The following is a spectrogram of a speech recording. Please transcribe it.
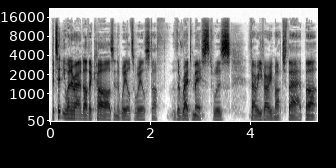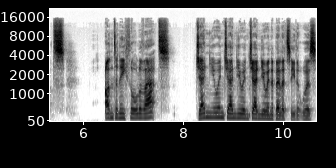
particularly when around other cars in the wheel to wheel stuff, the red mist was very, very much there. But underneath all of that, genuine, genuine, genuine ability that was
